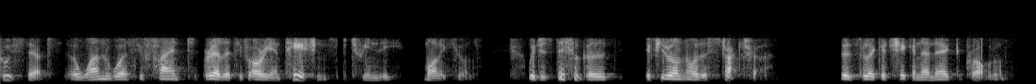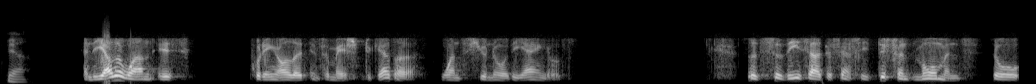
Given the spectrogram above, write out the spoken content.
two steps. Uh, one was to find relative orientations between the molecules, which is difficult if you don't know the structure. So it's like a chicken and egg problem. Yeah. And the other one is putting all that information together once you know the angles. So, so these are essentially different moments. So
